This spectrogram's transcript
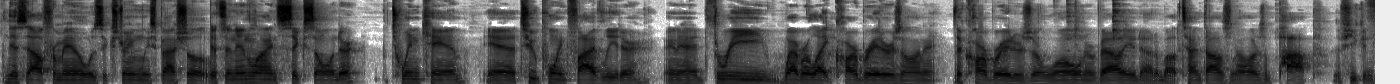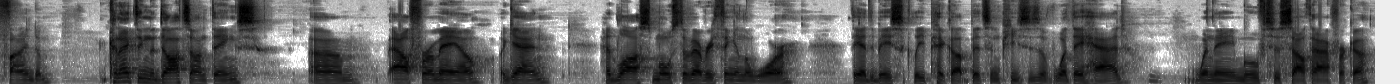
This Alfa Romeo was extremely special. It's an inline six cylinder twin cam, a 2.5 liter, and it had three Weber-like carburetors on it. The carburetors alone are valued at about $10,000 a pop, if you can find them. Connecting the dots on things, um, Alfa Romeo, again, had lost most of everything in the war. They had to basically pick up bits and pieces of what they had when they moved to South Africa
